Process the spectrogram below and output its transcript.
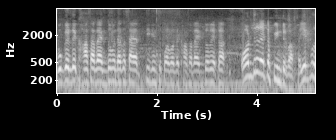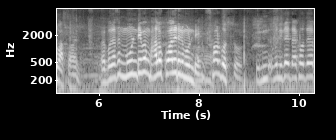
বুকের যে খাসাটা একদম দেখো চার- তিন ইঞ্চি পর যে খাসাটা একদম একটা অরিজিনাল একটা প্রিন্টের বাচ্চা। এর পুরো বাচ্চা হয় না। বলেছেন মুন্ডি এবং ভালো কোয়ালিটির মুন্ডি। সর্বোচ্চ। নিজেই দেখো যে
